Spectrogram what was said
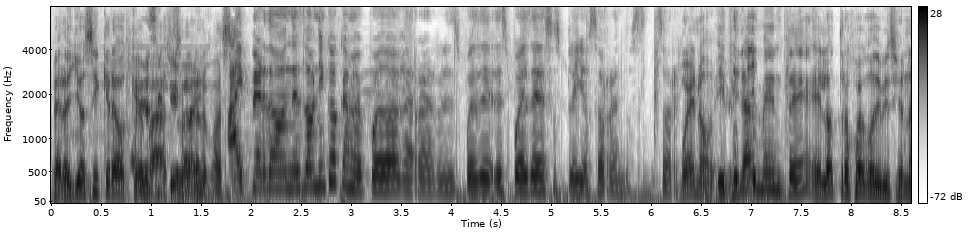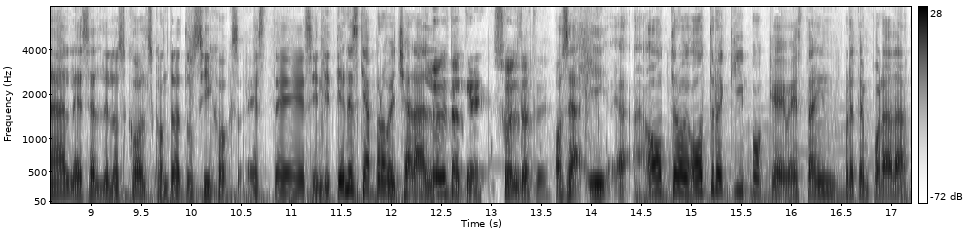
Pero yo sí creo que va sí a va. algo así. Ay, perdón, es lo único que me puedo agarrar después de, después de esos playoffs horrendos. Sorry. Bueno, y finalmente el otro juego divisional es el de los Colts contra tus Seahawks. Este, Cindy, tienes que aprovechar algo. Suéltate, suéltate. O sea, y otro, otro equipo que está en pretemporada,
